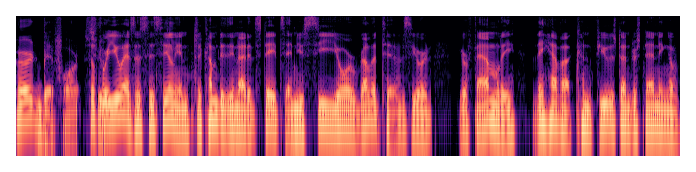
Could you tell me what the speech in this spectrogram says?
heard before. So to- for you as a Sicilian to come to the United States and you see your relatives, your your family, they have a confused understanding of,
